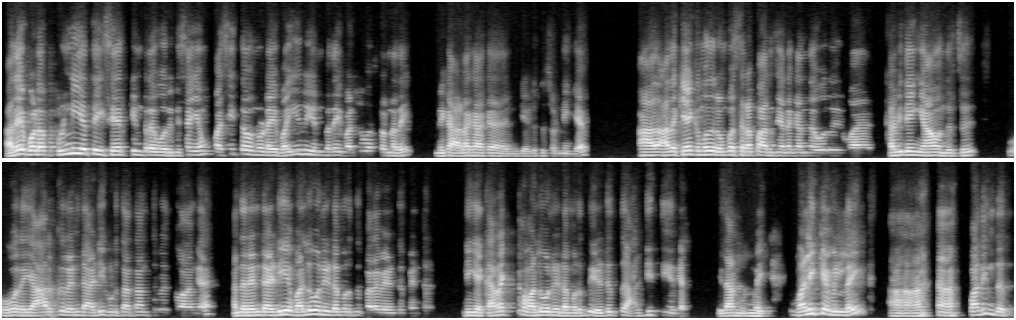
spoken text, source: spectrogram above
அதே போல புண்ணியத்தை சேர்க்கின்ற ஒரு விஷயம் பசித்தவனுடைய வயிறு என்பதை வள்ளுவர் சொன்னதை மிக அழகாக நீங்க எடுத்து சொன்னீங்க. ஆஹ் அதை கேட்கும்போது ரொம்ப சிறப்பா இருந்துச்சு. எனக்கு அந்த ஒரு வ- கவிதை ஞாபகம் வந்துருச்சு. ஒவ்வொரு யாருக்கும் ரெண்டு அடி கொடுத்தா தான் திருத்துவாங்க. அந்த ரெண்டு அடியை வள்ளுவனிடமிருந்து பெற வேண்டும் என்று. நீங்க கரெக்டா வள்ளுவனிடமிருந்து எடுத்து அடித்தீர்கள். இதான் உண்மை. வலிக்கவில்லை. ஆஹ் பதிந்தது.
